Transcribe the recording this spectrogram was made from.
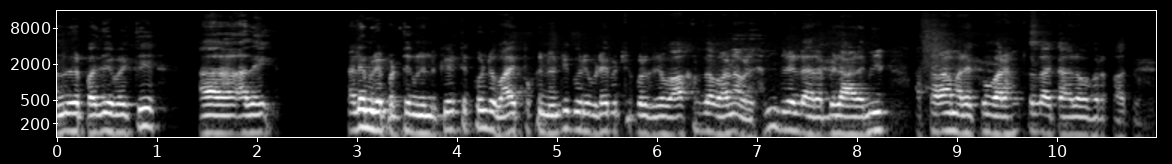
மனதில் பதிய வைத்து அதை நடைமுறைப்படுத்துங்கள் என்று கேட்டுக்கொண்டு வாய்ப்புக்கு நன்றி கூறி விடைபெற்றுக் கொள்கிற அவர் அல்ஹம்துலில்லாஹ் ரபில் ஆலமின். அஸ்லாம் வலைக்கம் வரமத்துல்லா தாலா வபரகாத்துஹு.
